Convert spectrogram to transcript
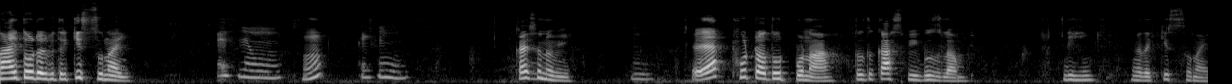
নাই তো ওটার ভিতরে কিচ্ছু নাই। হুম? কাইছে নবি? এক ফুটও তো উঠবো না। তুই তো কাশবি বুঝলাম। দেখি ওদের কিচ্ছু নাই।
